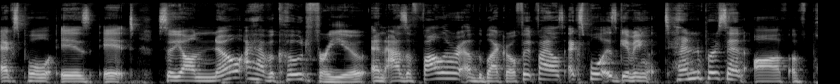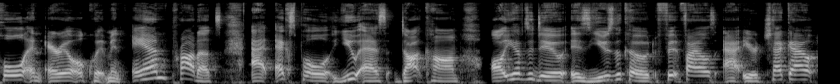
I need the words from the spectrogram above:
X-Pole is it. So y'all know I have a code for you, and as a follower of the Black Girl Fit Files, X-Pole is giving 10% off of pole and aerial equipment and products at xpoleus.com. All you have to do is use the code FitFiles at your checkout.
